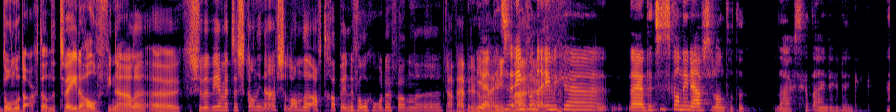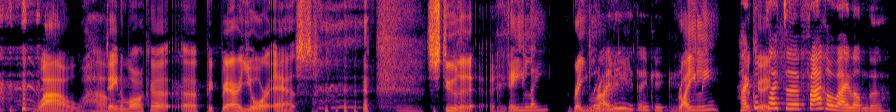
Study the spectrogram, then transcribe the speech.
donderdag, dan de tweede halve finale. Eh, zullen we weer met de Scandinavische landen aftrappen in de volgorde van... eh, Ja, we hebben er nog Ja, dit is één, een van de enige... Nou ja, dit is het Scandinavische land wat het laagst gaat eindigen, denk ik. Wauw. Wauw. Denemarken, prepare your ass. Ze sturen Rayleigh? Rayleigh? Riley, denk ik. Riley? Hij komt uit de Faroe-eilanden.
